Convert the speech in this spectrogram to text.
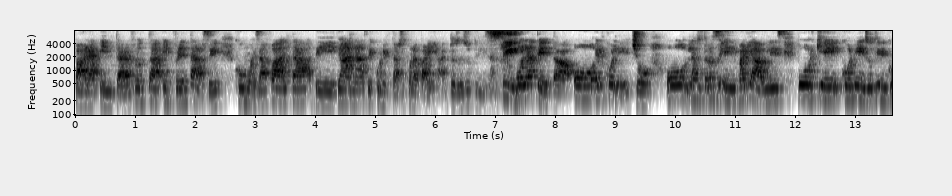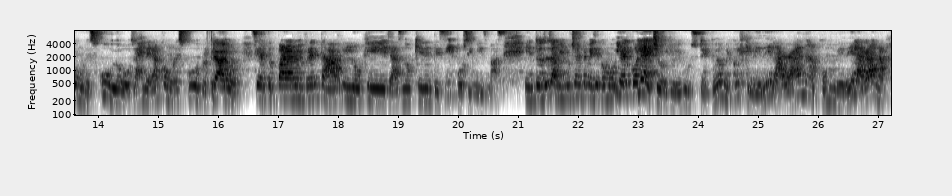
para evitar afrontar, enfrentarse como esa falta de ganas de conectarse con la pareja. Entonces utilizan Sí. o la teta o el colecho o las otras eh, variables porque con eso tienen como un escudo, o sea, generan como un escudo protector, Claro. ¿cierto? Para no enfrentar lo que ellas no quieren decir por sí mismas. Entonces a mí mucha gente me dice como, ¿y el colecho? Yo digo, usted puede dormir con el que le dé la gana, como le dé la gana.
